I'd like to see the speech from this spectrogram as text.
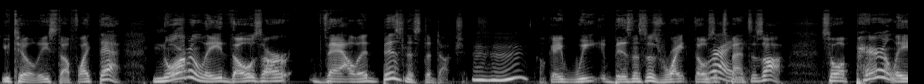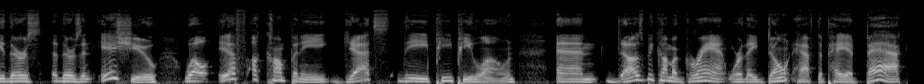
utilities, stuff like that. Normally, those are valid business deductions. Mm-hmm. Okay, we businesses write those Right. expenses off. So apparently, there's there's an issue. Well, if a company gets the PP loan and does become a grant where they don't have to pay it back,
